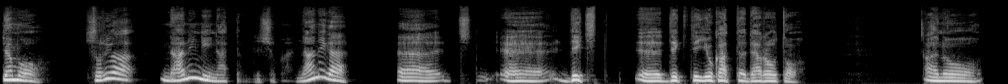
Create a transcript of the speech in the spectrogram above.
でも、それは何になったんでしょうか？何が、えーえー、でき、えー、できてよかっただろうと。あの、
